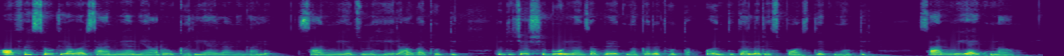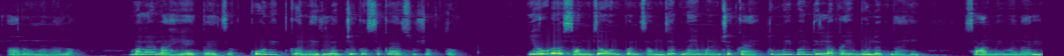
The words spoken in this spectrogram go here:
ऑफिस सुटल्यावर सानवी आणि आरव घरी यायला निघाले. सानवी अजूनही रागात होती. तो तिच्याशी बोलण्याचा प्रयत्न करत होता पण ती त्याला रिस्पॉन्स देत नव्हती. सानवी ऐक ना आरव म्हणाला. मला नाही ऐकायचं. कोण इतकं निर्लज्ज कसं काय असू शकतं? एवढं समजावून पण समजत नाही म्हणजे काय? तुम्ही पण तिला काही बोलत नाही सानवी म्हणाली.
